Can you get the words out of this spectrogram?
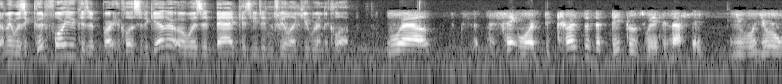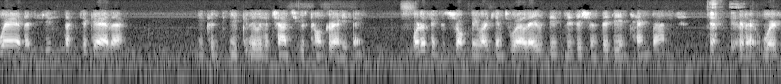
I mean, was it good for you because it brought you closer together, or was it bad because you didn't feel like you were in the club? Well, the thing was because of the Beatles waiting that late, you you were aware that if you stuck together, you could, you could there was a chance you could conquer anything. One of the things that shocked me when I came to LA was these musicians they'd be in ten bands. yeah. You know, whereas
